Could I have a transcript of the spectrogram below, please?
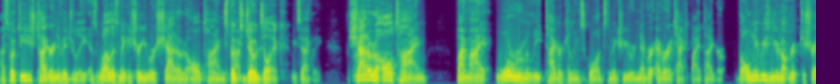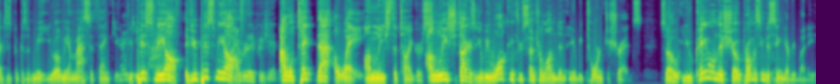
I spoke to each tiger individually, as well as making sure you were shadowed at all times. Spoke by- to Joe Exotic. Exactly. Shadowed at all time by my War Room Elite Tiger Killing Squads to make sure you were never ever attacked by a tiger. The only reason you're not ripped to shreds is because of me. You owe me a massive thank you. Thank if you, you, piss me off, if you piss me off, I off, really appreciate. I will take that away. Unleash the tigers. Unleash the tigers, and you'll be walking through central London and you'll be torn to shreds. So you came on this show promising to sing to everybody.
